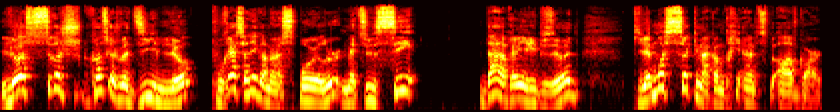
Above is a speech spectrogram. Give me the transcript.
Là, ce que, je, ce je veux dire là pourrait sonner comme un spoiler, mais tu le sais dans le premier épisode. Puis ben, moi, c'est ça qui m'a comme pris un petit peu off guard.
